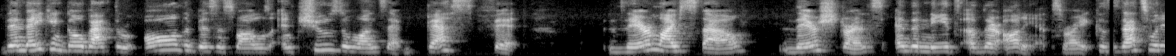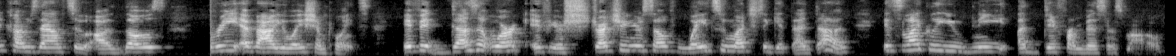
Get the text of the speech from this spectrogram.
then they can go back through all the business models and choose the ones that best fit their lifestyle, their strengths, and the needs of their audience, right? Because that's what it comes down to are those three evaluation points. If it doesn't work, if you're stretching yourself way too much to get that done, it's likely you need a different business model.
